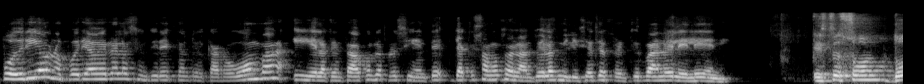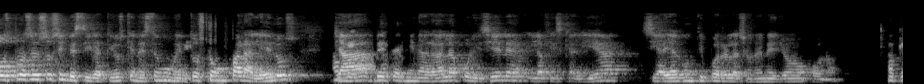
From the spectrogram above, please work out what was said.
¿Podría o no podría haber relación directa entre el carro bomba y el atentado contra el presidente, ya que estamos hablando de las milicias del Frente Urbano del ELN? Estos son dos procesos investigativos que en este momento son paralelos ya determinará la policía y la, fiscalía si hay algún tipo de relación en ello o no. Ok,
